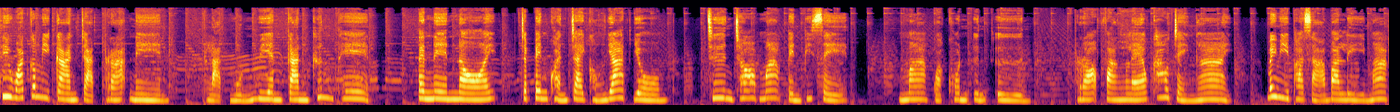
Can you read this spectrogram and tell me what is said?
ที่วัดก็มีการจัดพระเนน ผลัดหมุนเวียนกันขึ้นเทศ แต่เนนน้อยจะเป็นขวัญใจของญาติโยม ชื่นชอบมากเป็นพิเศษ มากกว่าคนอื่นๆ เพราะฟังแล้วเข้าใจง่าย ไม่มีภาษาบาลีมาก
